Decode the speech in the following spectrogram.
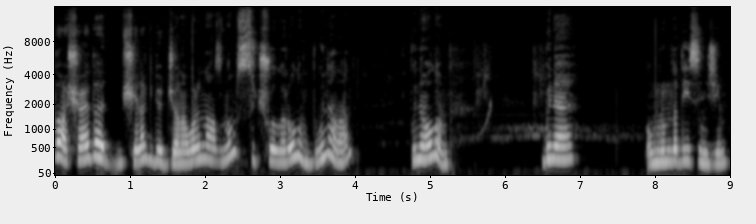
Aşağıya da bir şeyler gidiyor. Canavarın ağzına mı sıçıyorlar oğlum? Bu ne lan? Bu ne oğlum? Bu ne? Umurumda değilsin Jim.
